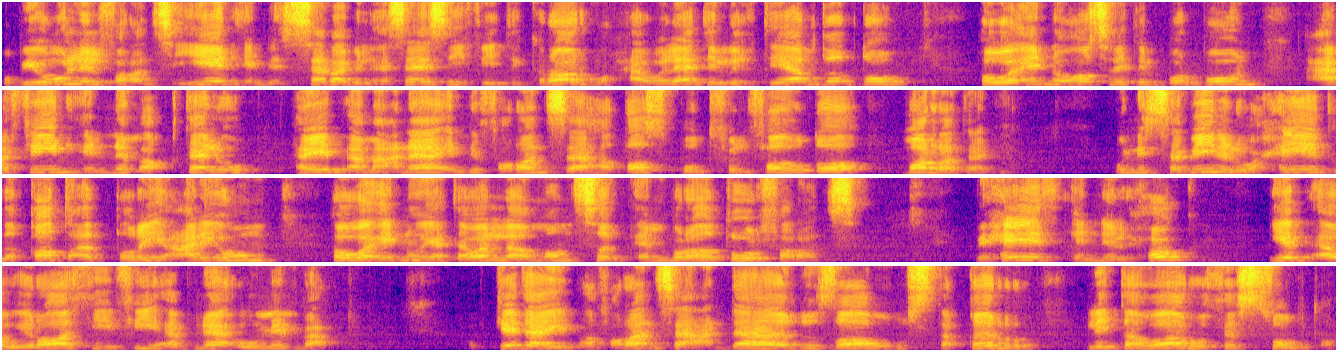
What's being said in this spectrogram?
وبيقول للفرنسيين إن السبب الأساسي في تكرار محاولات الاغتيال ضده هو إن أسرة البوربون عارفين إن مقتله هيبقى معناه إن فرنسا هتسقط في الفوضى مرة تانية. وإن السبيل الوحيد لقطع الطريق عليهم هو إنه يتولى منصب إمبراطور فرنسا بحيث إن الحكم يبقى وراثي في أبنائه من بعده وبكده يبقى فرنسا عندها نظام مستقر لتوارث السلطة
